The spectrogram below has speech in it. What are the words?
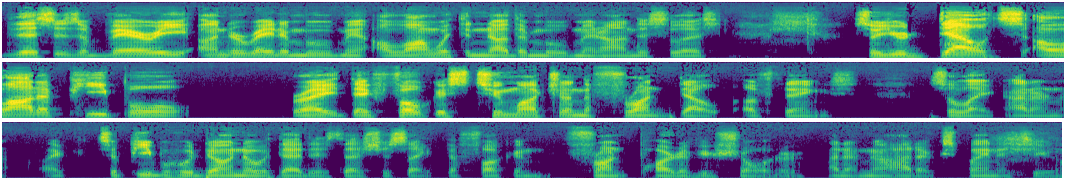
this is a very underrated movement, along with another movement on this list. So your delts, a lot of people, right? They focus too much on the front delt of things. So like I don't know, like to people who don't know what that is, that's just like the fucking front part of your shoulder. I don't know how to explain it to you,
